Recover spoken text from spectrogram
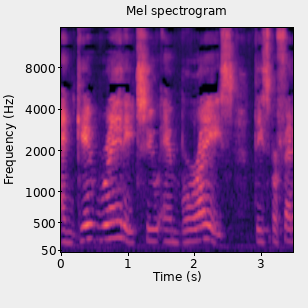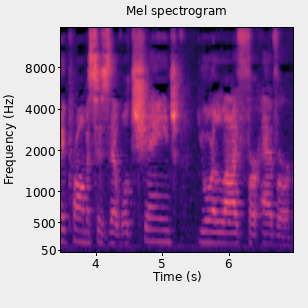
and get ready to embrace these prophetic promises that will change your life forever.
